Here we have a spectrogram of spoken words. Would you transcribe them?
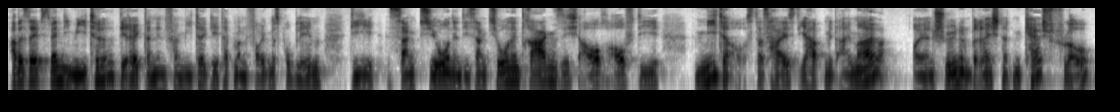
Aber selbst wenn die Miete direkt an den Vermieter geht, hat man folgendes Problem. Die Sanktionen. Die Sanktionen tragen sich auch auf die Miete aus. Das heißt, ihr habt mit einmal euren schönen berechneten Cashflow,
